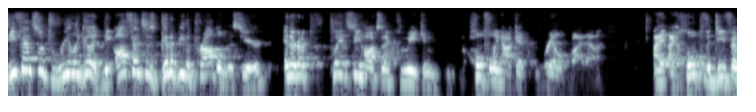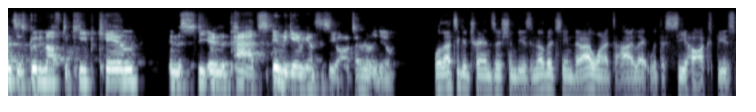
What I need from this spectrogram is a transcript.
Defense looked really good. The offense is going to be the problem this year, and they're going to play the Seahawks next week and hopefully not get railed by them. I, I hope the defense is good enough to keep Cam and the and the Pats in the game against the Seahawks. I really do. Well, that's a good transition because another team that I wanted to highlight with the Seahawks because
